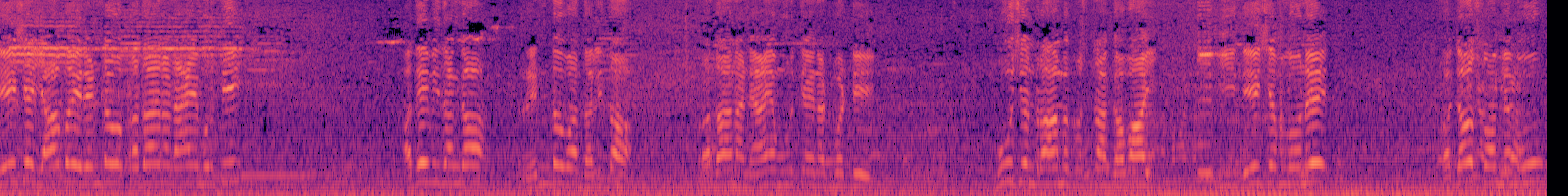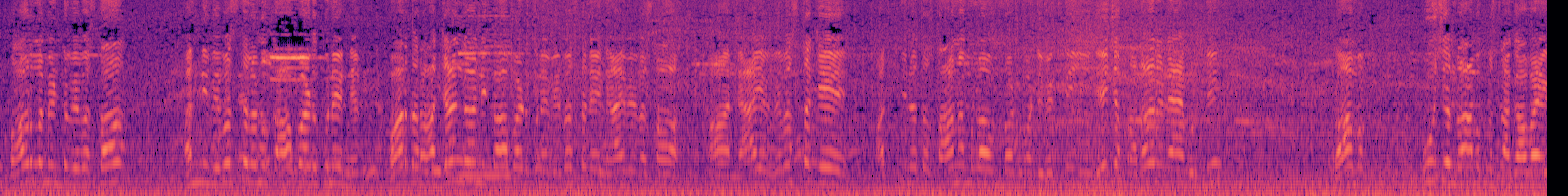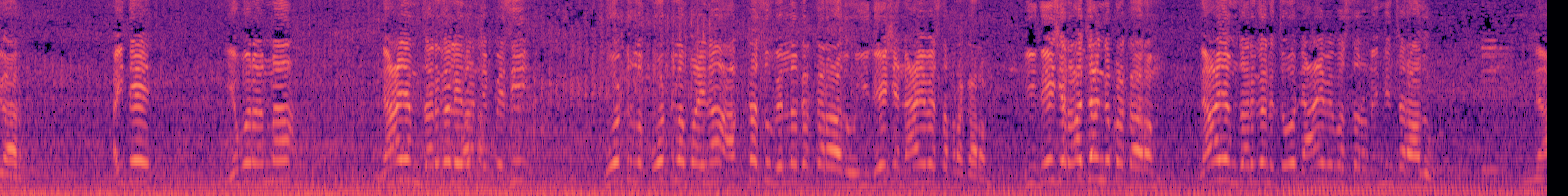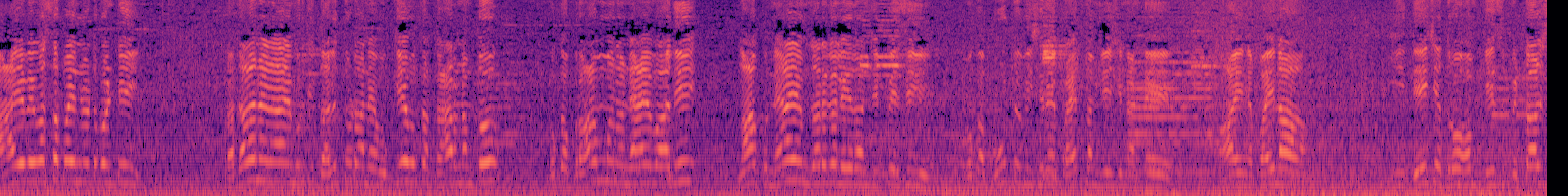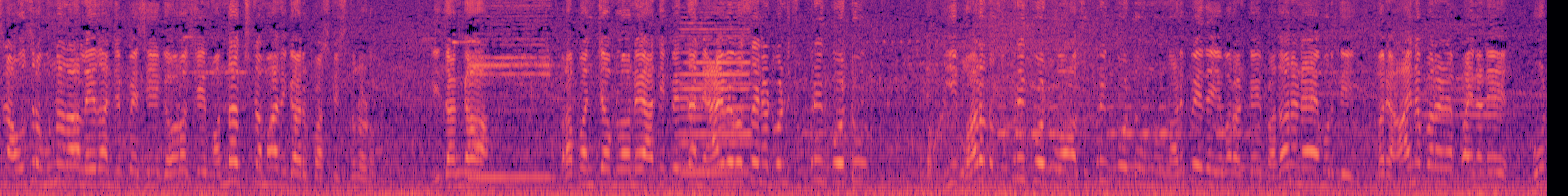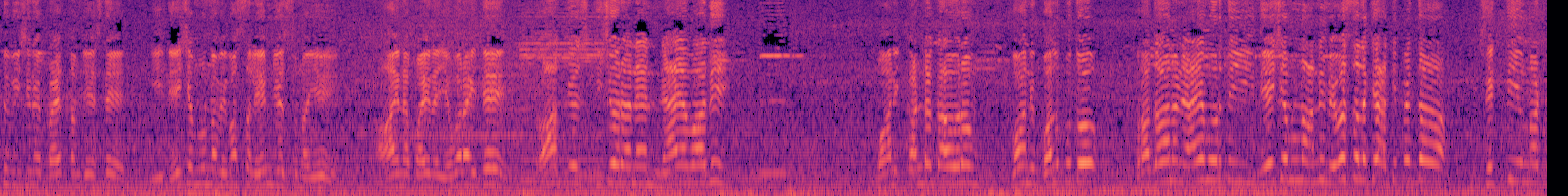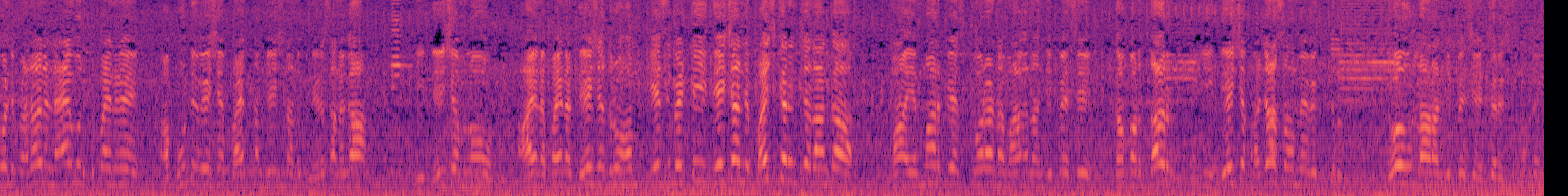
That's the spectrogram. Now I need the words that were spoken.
देश याब रेडव प्रधान यायमूर्ति అదేవిధంగా రెండవ దళిత ప్రధాన న్యాయమూర్తి అయినటువంటి భూషణ్ రామకృష్ణ గవాయ్ ఈ దేశంలోనే ప్రజాస్వామ్యము పార్లమెంటు వ్యవస్థ అన్ని వ్యవస్థలను కాపాడుకునే భారత రాజ్యాంగాన్ని కాపాడుకునే వ్యవస్థనే న్యాయ వ్యవస్థ. ఆ న్యాయ వ్యవస్థకే అత్యున్నత స్థానంలో ఉన్నటువంటి వ్యక్తి ఈ దేశ ప్రధాన న్యాయమూర్తి రామ భూషణ్ రామకృష్ణ గవాయ్ గారు. అయితే ఎవరన్నా న్యాయం జరగలేదని చెప్పేసి కోర్టుల కోర్టుల పైన అక్కసు వెళ్ళకక్కరాదు. ఈ దేశ న్యాయ వ్యవస్థ ప్రకారం. ఈ దేశ రాజ్యాంగ ప్రకారం న్యాయం జరగనితో న్యాయ వ్యవస్థను నిందించరాదు. న్యాయ వ్యవస్థ పైనటువంటి ఉన్నటువంటి ప్రధాన న్యాయమూర్తి దళితుడు అనే ఒకే ఒక కారణంతో ఒక బ్రాహ్మణ న్యాయవాది నాకు న్యాయం జరగలేదని చెప్పేసి ఒక బూటు విసిరే ప్రయత్నం చేసినట్టే ఆయన పైన ఈ దేశ ద్రోహం కేసు పెట్టాల్సిన అవసరం ఉన్నదా లేదా అని చెప్పేసి గౌరవ శ్రీ మందాకృష్ణమాది గారు ప్రశ్నిస్తున్నాడు. నిజంగా ప్రపంచంలోనే అతిపెద్ద న్యాయ వ్యవస్థ అయినటువంటి సుప్రీంకోర్టు ఈ భారత సుప్రీంకోర్టు ఆ సుప్రీంకోర్టు నడిపేదే ఎవరంటే ప్రధాన న్యాయమూర్తి మరి ఆయన పైననే బూటు విసిరే ప్రయత్నం చేస్తే ఈ దేశంలో ఉన్న వ్యవస్థలు ఏం చేస్తున్నాయి? ఆయన పైన ఎవరైతే రాకేష్ కిషోర్ అనే న్యాయవాది వాని కండకావరం వాని బలుపుతో ప్రధాన న్యాయమూర్తి ఈ దేశంలో అన్ని వ్యవస్థలకే అతిపెద్ద శక్తి ఉన్నటువంటి ప్రధాన న్యాయమూర్తి పైననే ఆ బూటు వేసే ప్రయత్నం చేసినందుకు నిరసనగా ఈ దేశంలో ఆయన పైన దేశద్రోహం కేసు పెట్టి దేశాన్ని బహిష్కరించేదాకా మా ఎంఆర్పీఎస్ పోరాటం ఆగదని చెప్పేసి ఖబర్దార్ ఈ దేశ ప్రజాస్వామ్య వ్యక్తులు ద్రోహుల్లారని చెప్పేసి హెచ్చరిస్తున్నాం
